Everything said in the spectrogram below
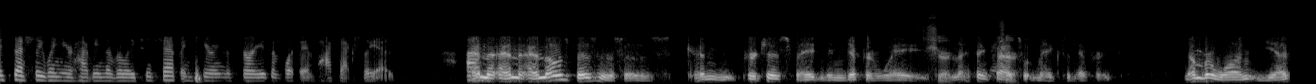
especially when you're having the relationship and hearing the stories of what the impact actually is. And, Um, and and those businesses can participate in different ways. Sure. And I think that's Sure. what makes a difference. Number one, yes,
